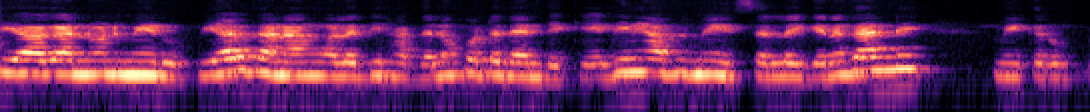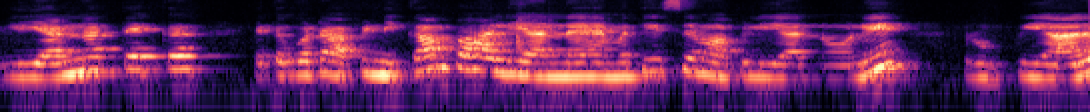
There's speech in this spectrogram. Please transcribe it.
තියාගන්න ඕනේ මේ රුපියල් ගණන් වලදී හදනකොට දැන් දෙකේදීනේ අපි මේ ඉස්සෙල්ලා ඉගෙන ගන්නේ. මේක ලියන්නත් එක්ක එතකොට අපි නිකම් පහ ලියන්නේ හැමතිස්සෙම අපි ලියන්න ඕනේ රුපියල්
